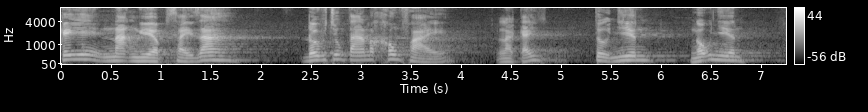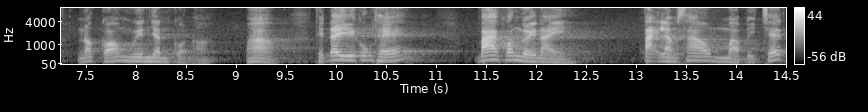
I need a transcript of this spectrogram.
cái nạn nghiệp xảy ra đối với chúng ta nó không phải là cái tự nhiên, ngẫu nhiên, nó có nguyên nhân của nó. Wow. thì đây cũng thế. Ba con người này, tại làm sao mà bị chết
